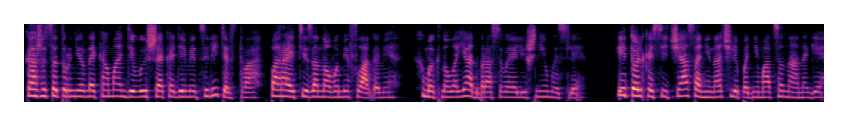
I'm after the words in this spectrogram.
Кажется, турнирной команде Высшей Академии Целительства пора идти за новыми флагами. Хмыкнула я, отбрасывая лишние мысли. И только сейчас они начали подниматься на ноги.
